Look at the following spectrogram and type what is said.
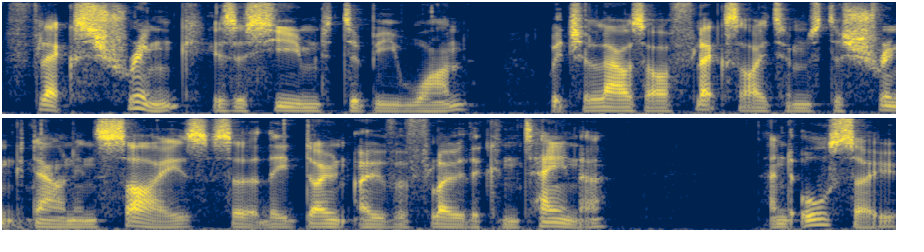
flex shrink is assumed to be 1, which allows our flex items to shrink down in size so that they don't overflow the container, and also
